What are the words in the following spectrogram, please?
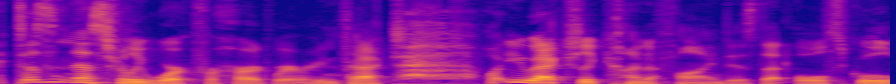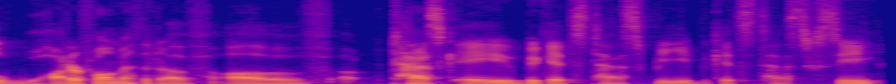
It doesn't necessarily work for hardware. In fact, what you actually kind of find is that old school waterfall method of, of task A begets task B begets task C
